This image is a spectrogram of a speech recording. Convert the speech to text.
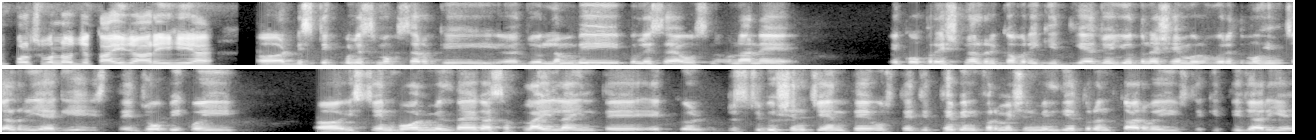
ਪੁਲਿਸ ਵੱਲੋਂ ਜਤਾਈ ਜਾ ਰਹੀ ਹੈ डिस्ट्रिक्ट पुलिस मुक्तसर की अ, जो लंबी पुलिस है उस उन्होंने एक ऑपरेशनल रिकवरी की है जो युद्ध नशे विरुद्ध मुहिम चल रही हैगी इस ते जो भी कोई ਅ, ਇਸ 'ਚ ਇਨਵੋਲਵ ਮਿਲਦਾ ਹੈਗਾ ਸਪਲਾਈ ਲਾਈਨ ਤੇ ਇੱਕ ਡਿਸਟ੍ਰੀਬਿਊਸ਼ਨ ਚੇਨ ਤੇ ਉਸ ਤੇ ਜਿੱਥੇ ਵੀ ਇਨਫੋਰਮੇਸ਼ਨ ਮਿਲਦੀ ਹੈ ਤੁਰੰਤ ਕਾਰਵਾਈ ਉਸ ਤੇ ਕੀਤੀ ਜਾ ਰਹੀ ਹੈ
